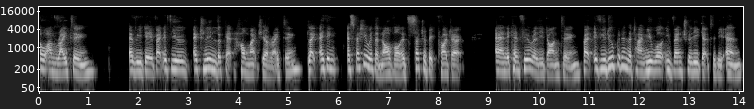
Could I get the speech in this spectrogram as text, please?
oh, I'm writing every day. But if you actually look at how much you're writing, like I think, especially with a novel, it's such a big project and it can feel really daunting. But if you do put in the time, you will eventually get to the end.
